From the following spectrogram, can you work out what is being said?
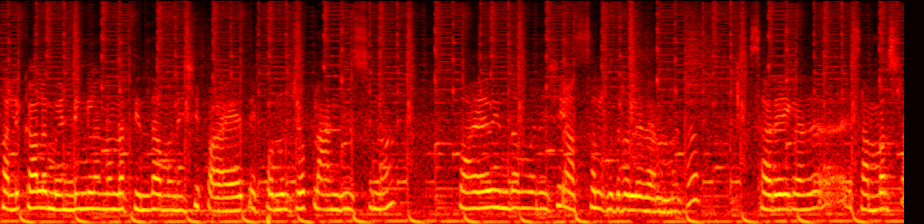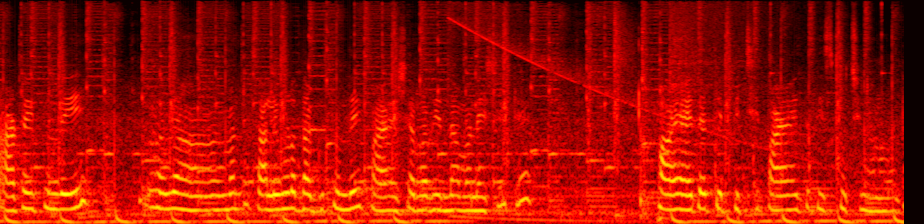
చలికాలం ఎండింగ్లోనన్నా తిందామనేసి పాయ అయితే ఎప్పటి నుంచో ప్లాన్ చేస్తున్నా. పాయ తిందామనేసి అస్సలు కుదరలేదన్నమాట సరే కదా సమ్మర్ స్టార్ట్ అవుతుంది ఏమంటే చలి కూడా తగ్గుతుంది. పాయ షర్వ తిందామనేసి అయితే పాయ అయితే తెప్పించి పాయ అయితే తీసుకొచ్చింది అనమాట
